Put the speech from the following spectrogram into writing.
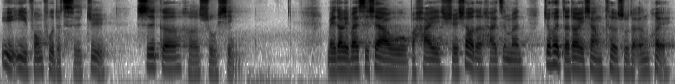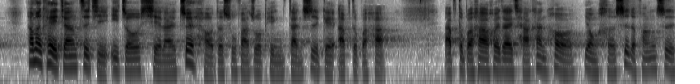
寓意丰富的词句、诗歌和书信。每到礼拜四下午，巴哈伊学校的孩子们就会得到一项特殊的恩惠，他们可以将自己一周写来最好的书法作品展示给阿卜杜巴哈。阿卜杜巴哈会在查看后，用合适的方式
